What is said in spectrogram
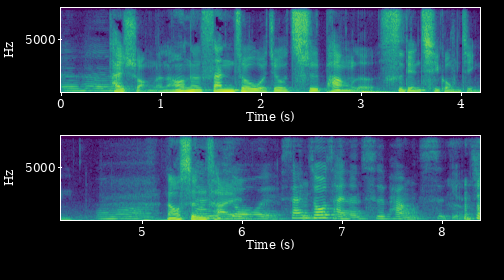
嗯哼，太爽了。然后呢，三周我就吃胖了四点七公斤，哦，然后身材三周哎，三周才能吃胖四点七，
